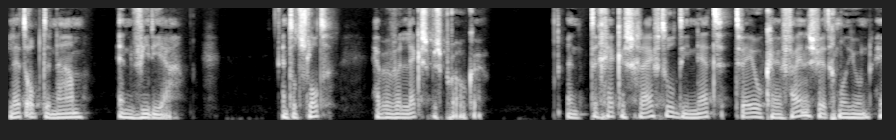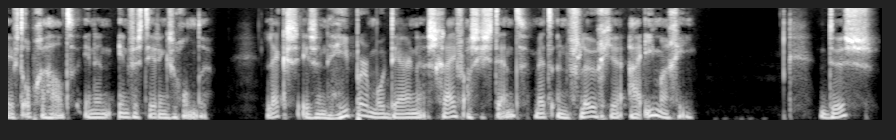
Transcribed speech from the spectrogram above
let op de naam Nvidia. En tot slot hebben we Lex besproken. Een te gekke schrijftool die net 245 miljoen heeft opgehaald in een investeringsronde. Lex is een hypermoderne schrijfassistent met een vleugje AI-magie. Dus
